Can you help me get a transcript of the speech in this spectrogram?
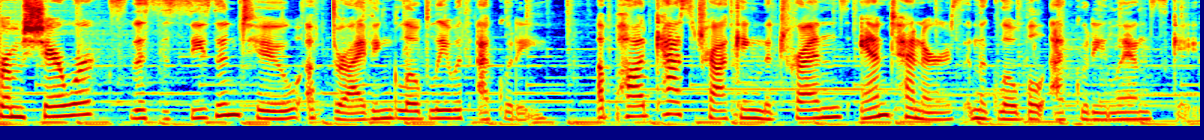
From ShareWorks, this is season two of Thriving Globally with Equity, a podcast tracking the trends and tenors in the global equity landscape.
